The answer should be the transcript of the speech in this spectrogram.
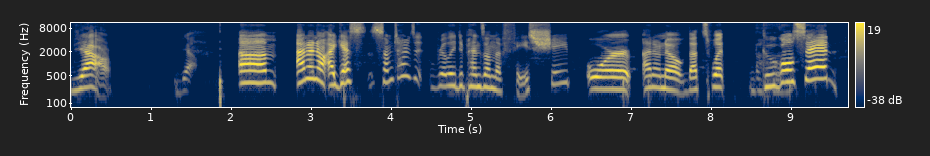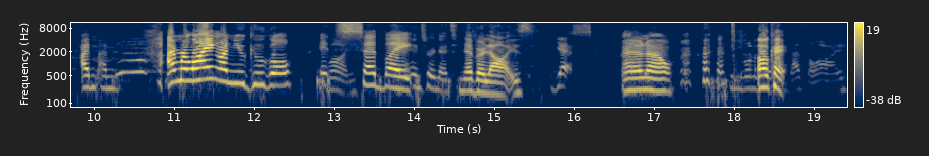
yeah, yeah. Um, I don't know. I guess sometimes it really depends on the face shape, or I don't know. That's what Google said. I'm I'm I'm relying on you, Google. It said The like internet never lies. Yes. I don't oh. know. Okay. That's a lie.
